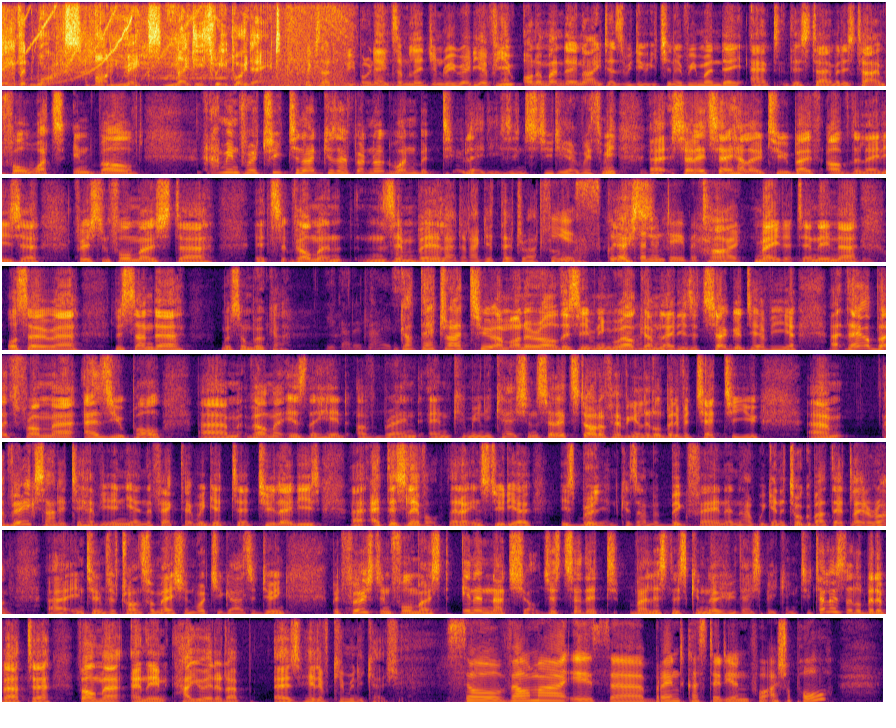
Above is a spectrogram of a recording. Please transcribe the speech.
David Watts on Mix 93.8. Mix 93.8, some legendary radio for you on a Monday night, as we do each and every Monday at this time. It is time for What's Involved. And I'm in for a treat tonight because I've got not one but two ladies in studio with me. Uh, so let's say hello to both of the ladies. Uh, first and foremost, uh, it's Velma Nzembela. Did I get that right, Velma? Yes. Good afternoon, David. Hi, made it. And then uh, also uh, Lusanda Musombuka. You got it right. Got that right too. I'm on a roll this evening. Welcome, ladies. It's so good to have you here. Uh, they are both from uh, Assupol. Um, Velma is the head of brand and communication. So let's start off having a little bit of a chat to you. Um, I'm very excited to have you in here, and the fact that we get uh, two ladies uh, at this level that are in studio is brilliant because I'm a big fan, and uh, we're going to talk about that later on uh, in terms of transformation, what you guys are doing. But first and foremost, in a nutshell, just so that my listeners can know who they're speaking to, tell us a little bit about uh, Velma and then how you ended up as head of communication. So, Velma is a brand custodian for Assupol.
